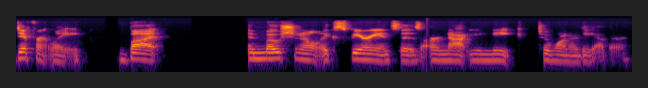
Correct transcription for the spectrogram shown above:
differently, but emotional experiences are not unique to one or the other.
